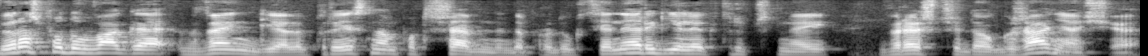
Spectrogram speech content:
Biorąc pod uwagę węgiel, który jest nam potrzebny do produkcji energii elektrycznej, wreszcie do ogrzania się,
